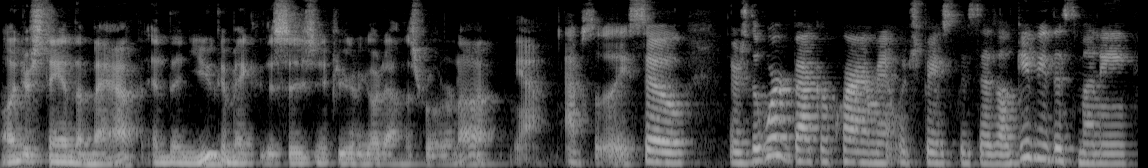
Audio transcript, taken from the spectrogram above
understand the math, and then you can make the decision if you're going to go down this road or not. Yeah, absolutely. So there's the work back requirement, which basically says I'll give you this money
